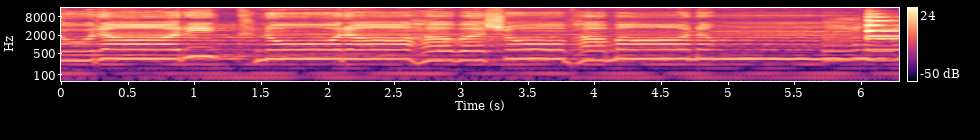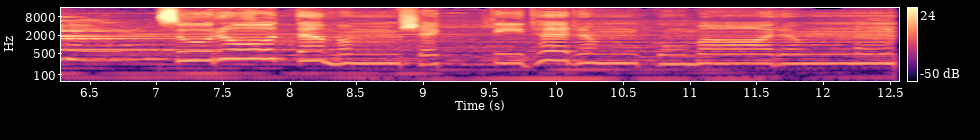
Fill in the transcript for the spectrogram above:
सुरारिघ्नोराहवशोभमानम् सुरोत्तमं शक्तिधरं कुमारम्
